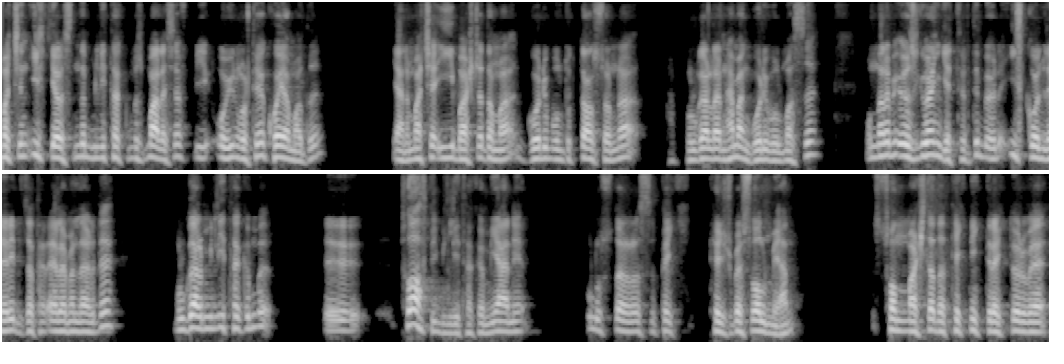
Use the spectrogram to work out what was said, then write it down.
maçın ilk yarısında milli takımımız maalesef bir oyun ortaya koyamadı. Yani maça iyi başladı ama golü bulduktan sonra Bulgarların hemen golü bulması onlara bir özgüven getirdi. Böyle ilk golleriydi zaten elemelerde. Bulgar milli takımı eee, tuhaf bir milli takım. Yani uluslararası pek tecrübesi olmayan, son maçta da teknik direktör ve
